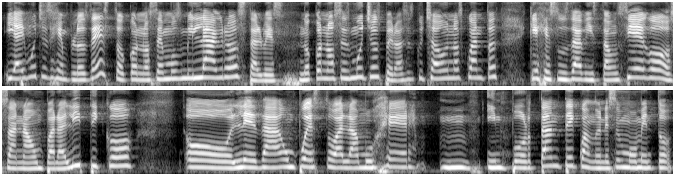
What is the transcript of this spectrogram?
y hay muchos ejemplos de esto, conocemos milagros, tal vez no conoces muchos, pero has escuchado unos cuantos, que Jesús da vista a un ciego o sana a un paralítico, o le da un puesto a la mujer mm, importante cuando en ese momento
